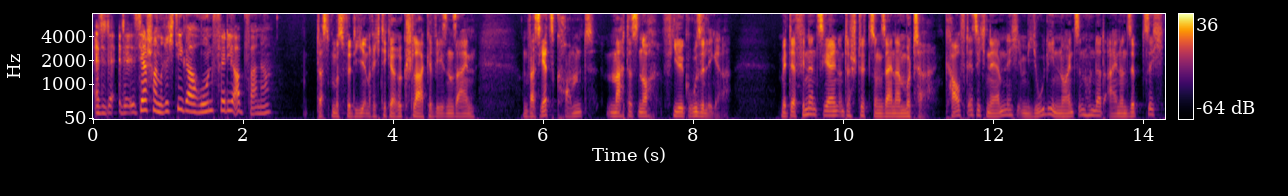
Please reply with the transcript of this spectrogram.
Also der, ist ja schon ein richtiger Hohn für die Opfer, ne? Das muss für die ein richtiger Rückschlag gewesen sein. Und was jetzt kommt, macht es noch viel gruseliger. Mit der finanziellen Unterstützung seiner Mutter kauft er sich nämlich im Juli 1971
